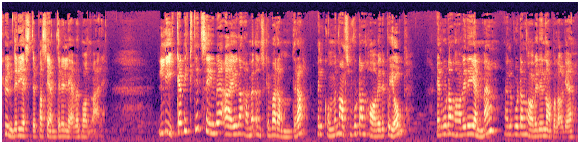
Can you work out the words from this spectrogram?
Kunder, gjester, pasienter, elever, hva det nå er. Like viktig sier vi, er jo det her med å ønske hverandre velkommen. Altså hvordan har vi det på jobb? Eller hvordan har vi det hjemme? Eller hvordan har vi det i nabolaget?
